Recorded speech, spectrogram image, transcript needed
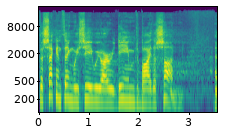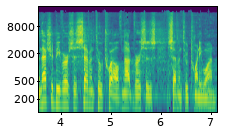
The second thing we see, we are redeemed by the Son. And that should be verses 7 through 12, not verses 7 through 21.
